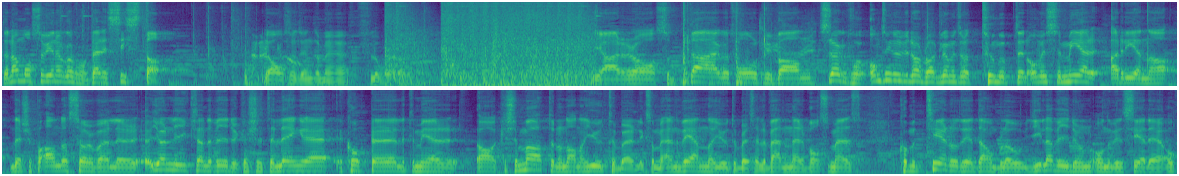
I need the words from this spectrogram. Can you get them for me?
Den här måste vi vinna gå på, Det här är sista. Jag avslutar inte med förlora då. Jarra, sådär gott folk, vi vann. Sådär gott folk, om ni tyckte att videon var bra, glöm inte att tumma upp den. Om vi ser mer arena, där jag kör på andra server eller gör en liknande video, kanske lite längre, kortare, lite mer, ja kanske möter någon annan youtuber, liksom en vän av youtubers eller vänner, vad som helst. Kommentera då det down below, gilla videon om ni vill se det och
